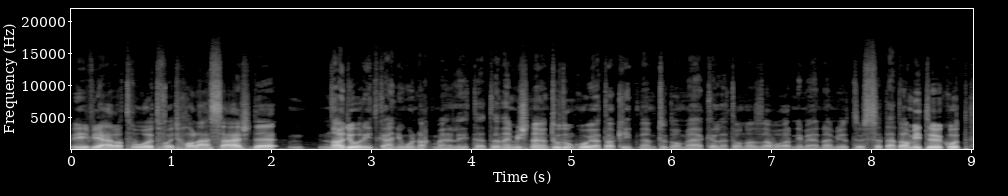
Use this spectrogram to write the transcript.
évjárat volt, vagy halászás, de nagyon ritkán nyúlnak mellé. Tehát nem is nagyon tudunk olyat, akit nem tudom, el kellett onnan zavarni, mert nem jött össze. Tehát amit ők ott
